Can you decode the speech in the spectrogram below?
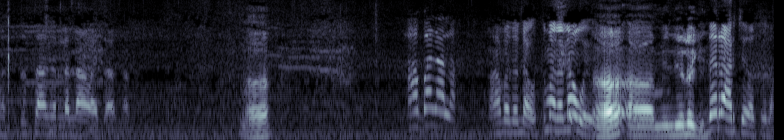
मस्त सागरला लावायचा असा. हा. हा बघा लाव तुम्हाला लाव होय. हा, हा, मी लिहिलं की दर अर्चना तुला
